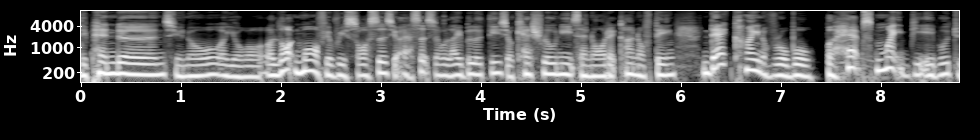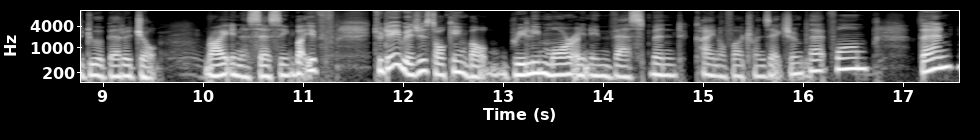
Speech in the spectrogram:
dependence, you know, uh, your a lot more of your resources, your assets, your liabilities, your cash flow needs, and all that kind of thing. That kind of robo perhaps might be able to do a better job. Right in assessing, but if today we're just talking about really more an investment kind of a transaction platform, then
